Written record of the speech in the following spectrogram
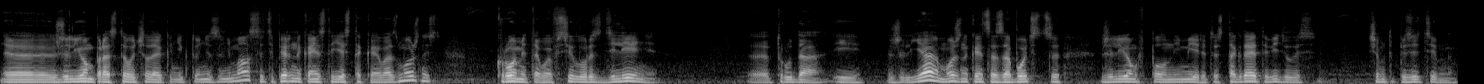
э, жильем простого человека никто не занимался, теперь наконец-то есть такая возможность. Кроме того, в силу разделения э, труда и жилья, можно, наконец, озаботиться жильем в полной мере. То есть тогда это виделось чем-то позитивным.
